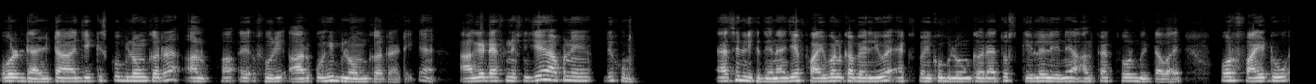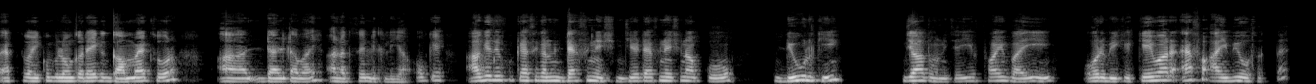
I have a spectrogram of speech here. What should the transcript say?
और डेल्टा ये किसको बिलोंग कर रहा है? अल्फ़ा सॉरी आर को ही बिलोंग कर रहा है, ठीक है? आगे डेफिनेशन ये आपने देखो। ऐसे लिख देना है, ये फाइव वन का वैल्यू है एक्स वाई को बिलोंग कर रहा है तो स्केलर लेने अल्फ़ा एक्स और बीटा वाई और फाइव टू एक्स वाई को बिलोंग कर रहा है, एक गामा एक्स और डेल्टा वाई अलग से लिख लिया ओके आगे देखो कैसे करना डेफिनेशन ये डेफिनेशन आपको ड्यूल की याद होनी चाहिए फाइव आई और बी के कई बार एफ़ आई भी हो सकता है,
